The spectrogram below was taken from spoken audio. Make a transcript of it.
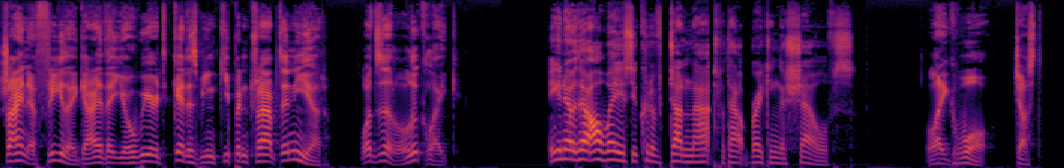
Trying to free the guy that your weird kid has been keeping trapped in here. What does it look like? You know, there are ways you could have done that without breaking the shelves. Like what? Just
